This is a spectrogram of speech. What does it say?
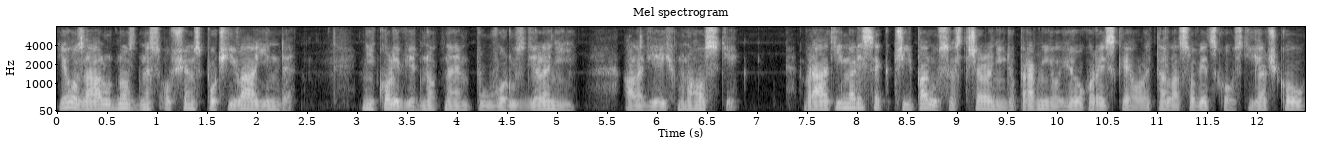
Jeho záludnost dnes ovšem spočívá jinde – nikoli v jednotném původu sdělení, ale v jejich mnohosti. Vrátíme-li se k případu sestřelení dopravního jihokorejského letadla sovětskou stíhačkou,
